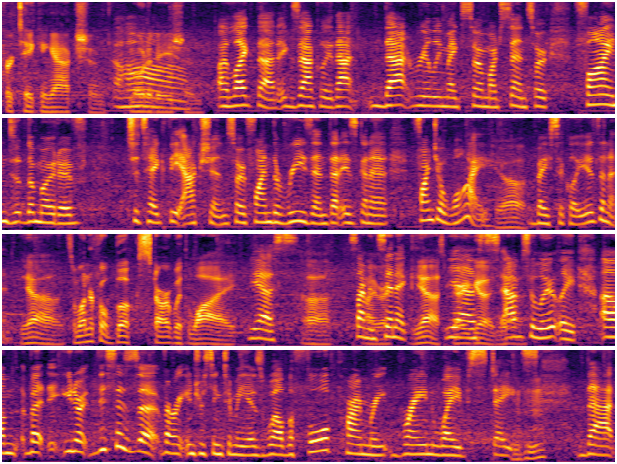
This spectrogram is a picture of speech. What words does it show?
for taking action motivation Ah, I like that exactly. That that really makes so much sense. So find the motive to take the action. So find the reason that is going to find your why. Yeah. Basically, isn't it? yeah it's a wonderful book start with why Yes. uh, Simon I Sinek. yes very yes, good yeah. absolutely. Um, but you know, this is uh, very interesting to me as well. The four primary brainwave states Mm-hmm. that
